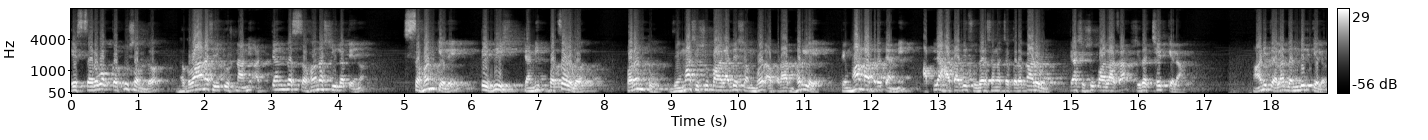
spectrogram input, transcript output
हे सर्व कटू शब्द भगवान श्रीकृष्णांनी अत्यंत सहनशीलतेनं सहन केले. ते विष त्यांनी पचवलं. परंतु जेव्हा शिशुपालाचे शंभर अपराध भरले तेव्हा मात्र त्यांनी आपल्या हातातील सुदर्शन चक्र काढून त्या शिशुपालाचा शिरच्छेद केला आणि त्याला दंडित केलं.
